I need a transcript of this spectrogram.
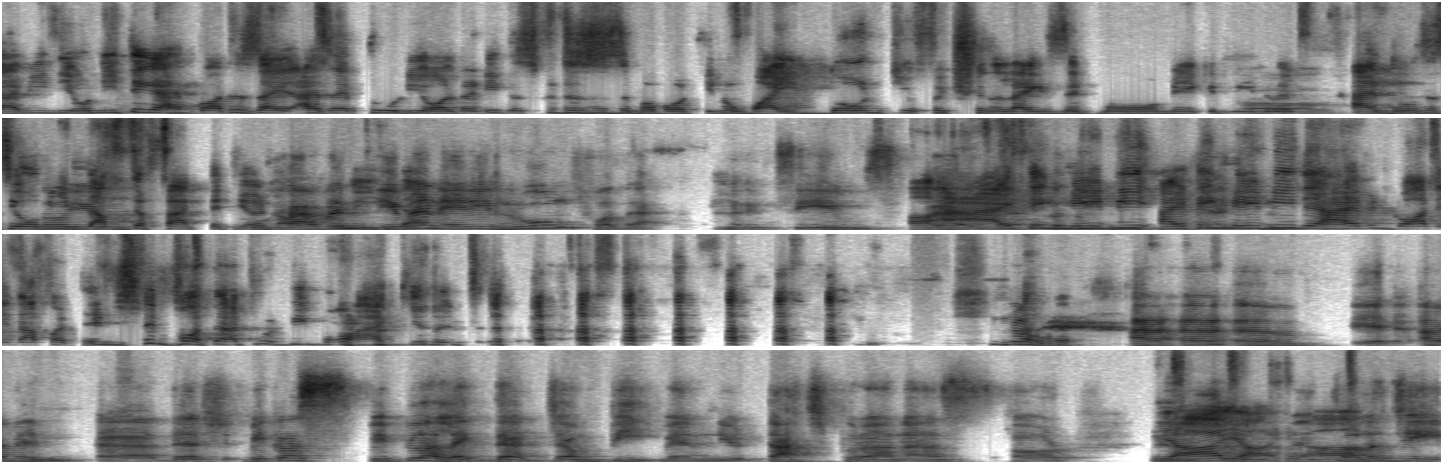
I mean, the only thing I have got is, I, as I've told you already, this criticism about, you know, why don't you fictionalize it more, make it readable? Oh. And those are say, oh, So you- love the fact that you're You not haven't given that. any room for that. It seems. Uh, Well, I think maybe, I think maybe they haven't got enough attention for that. Would be more accurate. No uh, uh, uh, i mean uh, there's because people are like that jumpy when you touch puranas or Yeah, yeah, yeah. mythology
